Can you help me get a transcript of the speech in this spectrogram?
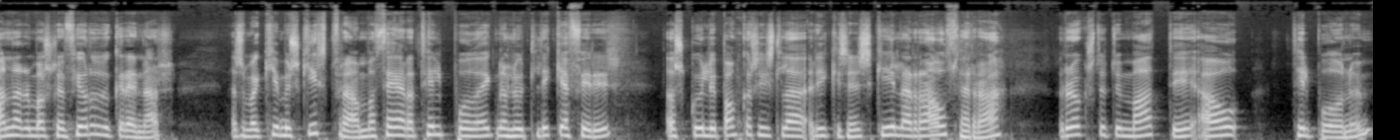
annarum áskilum fjörðugreinar þar sem að kemur skýrt fram að þegar að tilbúða eignar hlut liggja fyrir þá skuli bankarsýsla ríkisins skila ráð þeirra raukstötu mati á tilbúðunum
